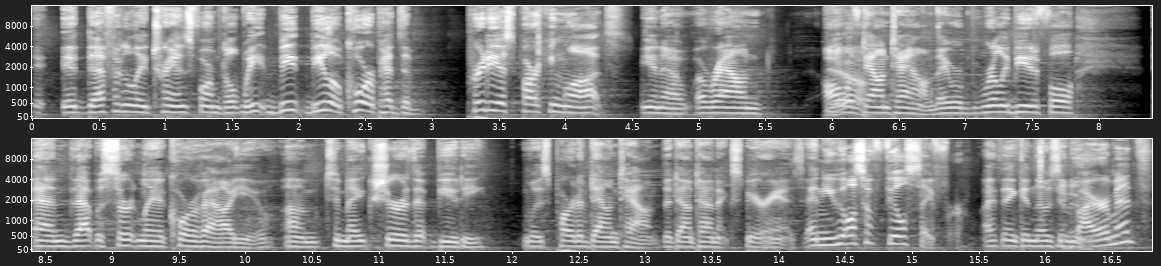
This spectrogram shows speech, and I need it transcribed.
it- it definitely transformed. We B- Belo Corp had the prettiest parking lots, you know, around all Yeah. of downtown. They were really beautiful, and that was certainly a core value um, to make sure that beauty was part of downtown, the downtown experience, and you also feel safer. I think in those environments.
